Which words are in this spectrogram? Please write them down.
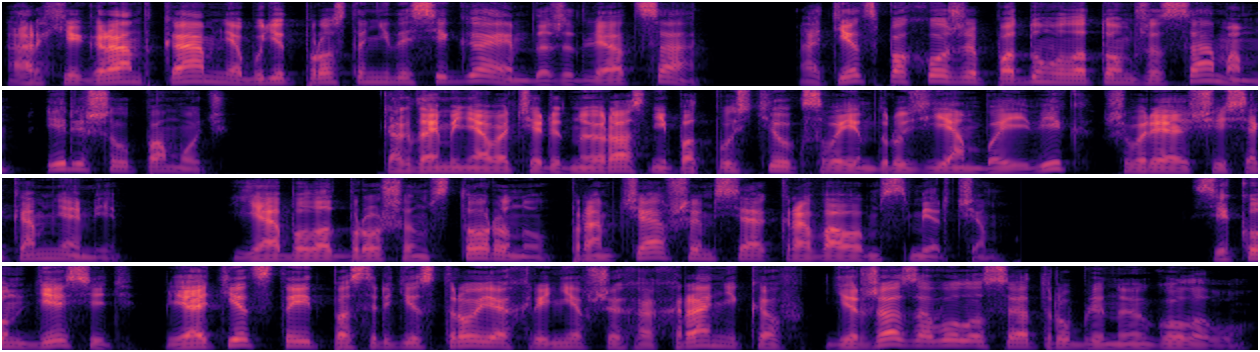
Архигранд камня будет просто недосягаем даже для отца. Отец, похоже, подумал о том же самом и решил помочь. Когда меня в очередной раз не подпустил к своим друзьям боевик, швыряющийся камнями, я был отброшен в сторону, промчавшимся кровавым смерчем. Секунд десять, и отец стоит посреди строя охреневших охранников, держа за волосы отрубленную голову.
